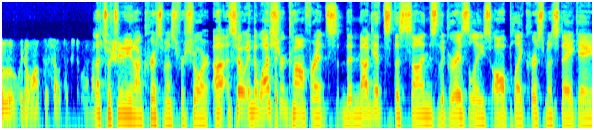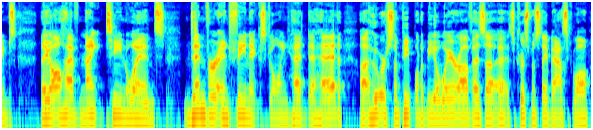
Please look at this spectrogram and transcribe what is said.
ooh, we don't want the Celtics to win. That's, That's what sure. you need on Christmas for sure. Uh, so in the Western Conference, the Nuggets, the Suns, the Grizzlies all play Christmas Day games. They all have 19 wins. Denver and Phoenix going head to head. Uh, who are some people to be aware of as uh, as Christmas Day basketball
